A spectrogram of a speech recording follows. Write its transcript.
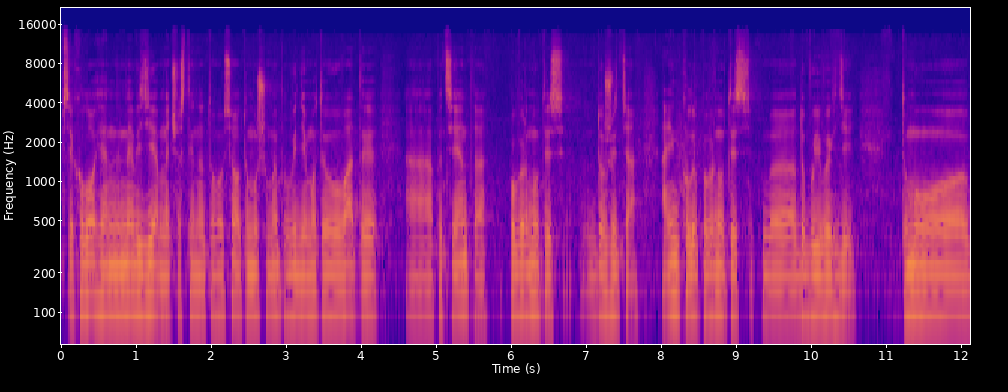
Психологія не- невід'ємна частина того всього, тому що ми повинні мотивувати пацієнта повернутися до життя, а інколи повернутися до бойових дій. Тому,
